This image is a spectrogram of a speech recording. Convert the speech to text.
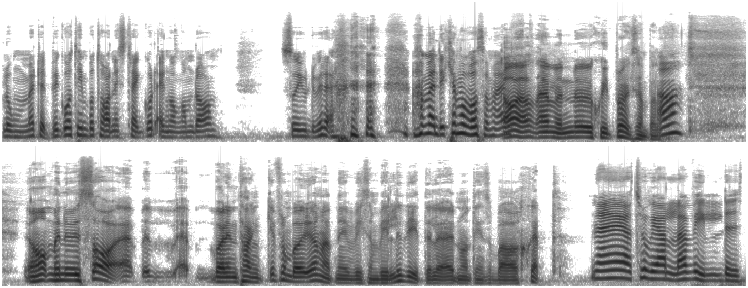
blommor typ. Vi går till en botanisk trädgård en gång om dagen. Så gjorde vi det. ja, men det kan vara vad som helst. Ja, ja, nej, men eh, skitbra exempel. Ja. Ja. men USA, eh, eh, var det en tanke från början att ni liksom ville dit eller är det någonting som bara har skett? Nej, jag tror vi alla vill dit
